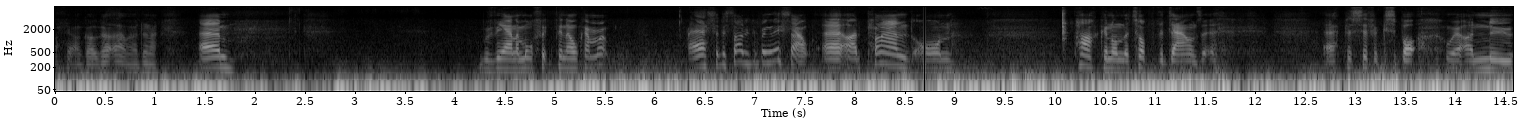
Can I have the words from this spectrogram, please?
I think I've got to go that way, I don't know. Um, with the anamorphic pinhole camera. Uh, so decided to bring this out. Uh, I'd planned on parking on the top of the downs at a, a Pacific spot where I knew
